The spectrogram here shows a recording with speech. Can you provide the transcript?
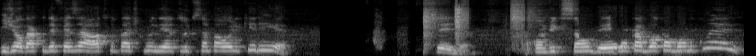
e, jogar com defesa alta com o Atlético Mineiro, tudo que o São Paulo queria. Ou seja, a convicção dele acabou acabando com ele.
